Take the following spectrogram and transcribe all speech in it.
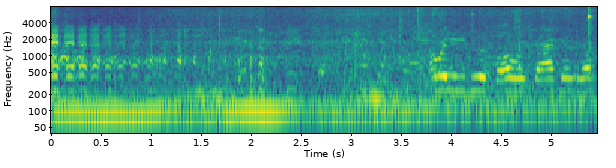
How about you do it forward, backwards, up?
